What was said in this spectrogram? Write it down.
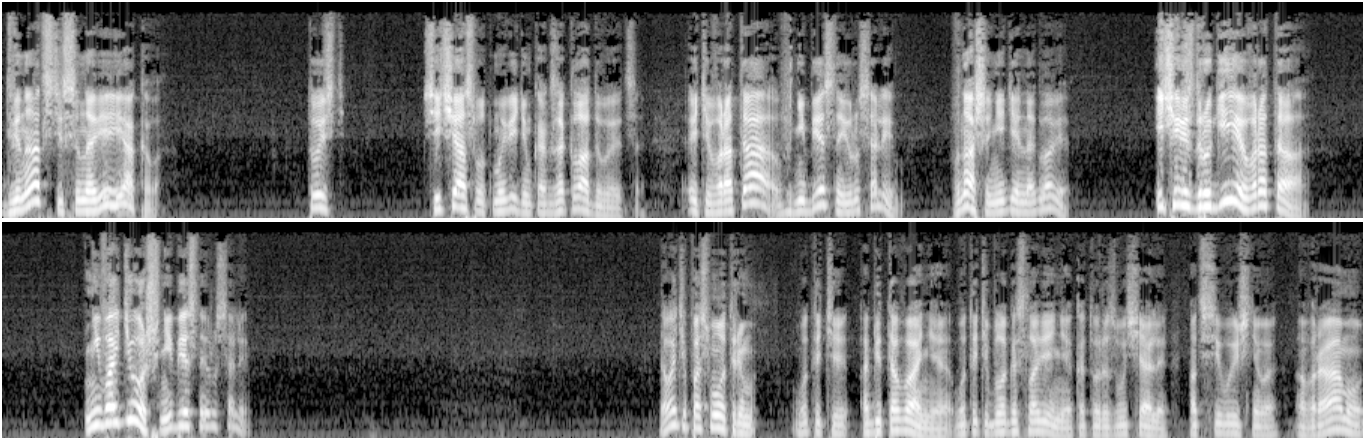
12 сыновей Якова. То есть, Сейчас вот мы видим, как закладываются эти врата в небесный Иерусалим, в нашей недельной главе. И через другие врата не войдешь в небесный Иерусалим. Давайте посмотрим вот эти обетования, вот эти благословения, которые звучали от Всевышнего Аврааму,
